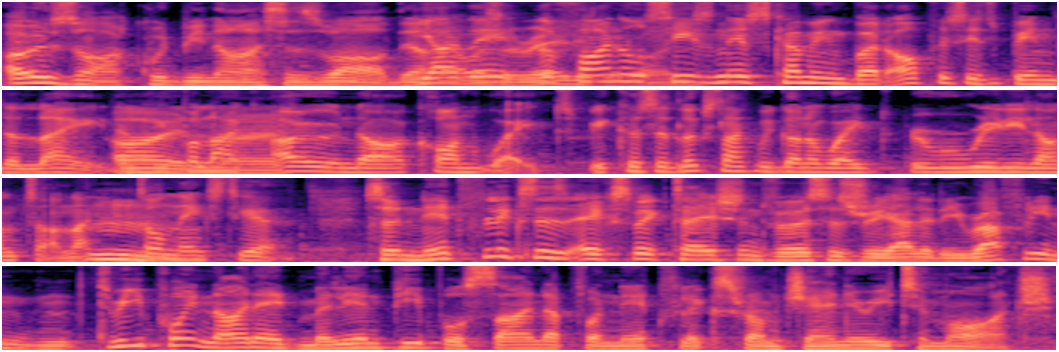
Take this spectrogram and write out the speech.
Ozark would be nice as well. Yeah, Yeah, they, really the final season is coming, but obviously it's been delayed. And Oh, people are like, oh no, I can't wait. Because it looks like we're going to wait a really long time, like Hmm. till next year. So Netflix's expectations versus reality. Roughly 3.98 million people signed up for Netflix from January to March,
